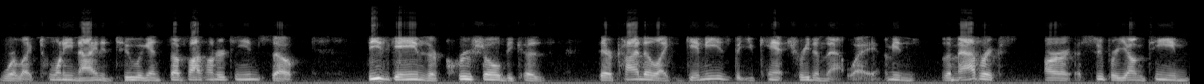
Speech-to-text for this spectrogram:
were like 29 and two against sub 500 teams. So these games are crucial because they're kind of like gimmies, but you can't treat them that way. I mean, the Mavericks are a super young team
